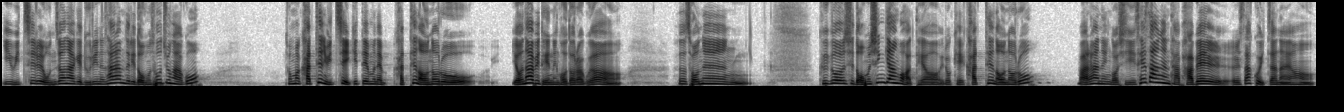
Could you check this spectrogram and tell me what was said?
이 위치를 온전하게 누리는 사람들이 너무 소중하고 정말 같은 위치에 있기 때문에 같은 언어로 연합이 되는 거더라고요. 그래서 저는 그것이 너무 신기한 것 같아요. 이렇게 같은 언어로 말하는 것이 세상은 다 바벨을 쌓고 있잖아요.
